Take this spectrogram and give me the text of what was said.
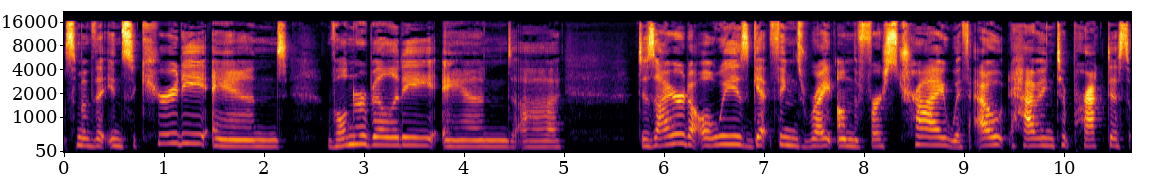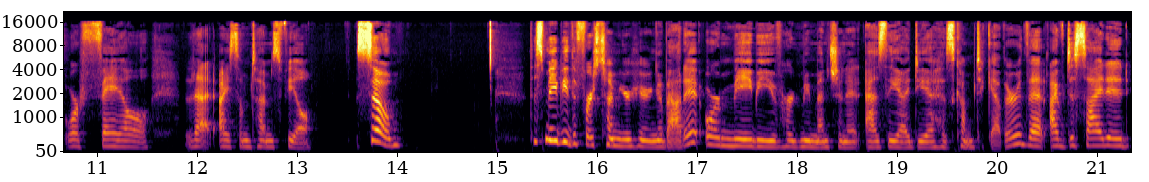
some of the insecurity and vulnerability and uh, desire to always get things right on the first try without having to practice or fail that I sometimes feel. So, this may be the first time you're hearing about it, or maybe you've heard me mention it as the idea has come together that I've decided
